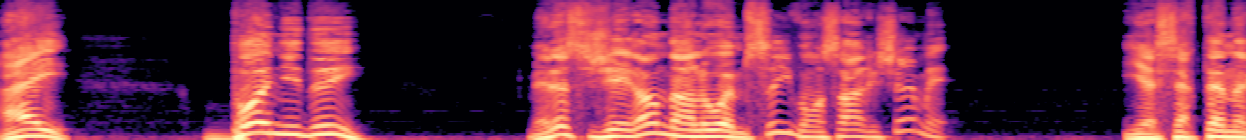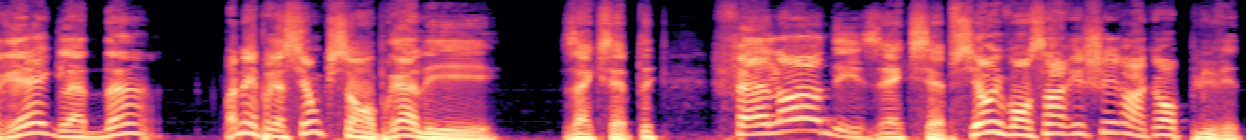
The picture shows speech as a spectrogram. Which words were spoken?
Hey, bonne idée. Mais là, si j'y rentre dans l'OMC, ils vont s'enrichir, mais il y a certaines règles là-dedans. Pas l'impression qu'ils sont prêts à les accepter. Fais-leur des exceptions, ils vont s'enrichir encore plus vite.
